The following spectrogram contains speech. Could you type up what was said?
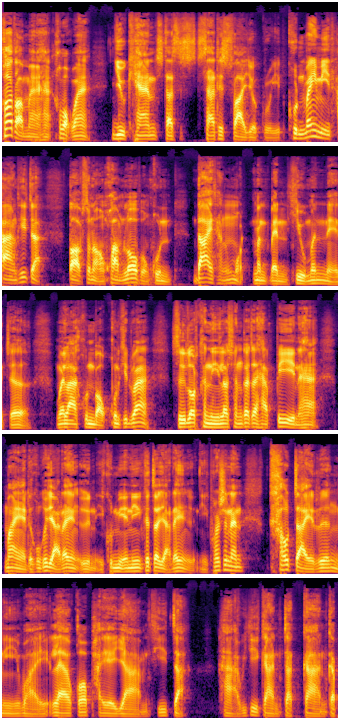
ข้อต่อมาฮะเขาบอกว่า you can satisfy your greed คุณไม่มีทางที่จะตอบสนองความโลภของคุณได้ทั้งหมดมันเป็น human nature เวลาคุณบอกคุณคิดว่าซื้อรถคันนี้แล้วฉันก็จะ happy นะฮะ ไม่เดี๋ยวคุณก็อยากได้อย่างอื่นอีกคุณมีอันนี้ก็จะอยากได้อย่างอื่นอีก เพราะฉะนั้นเข้าใจเรื่องนี้ไว้แล้วก็พยายามที่จะหาวิธีการจัดการกับ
